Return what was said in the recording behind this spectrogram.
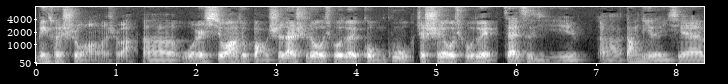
名存实亡了，是吧？呃，我是希望就保持在十六个球队，巩固这十六个球队在自己呃当地的一些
